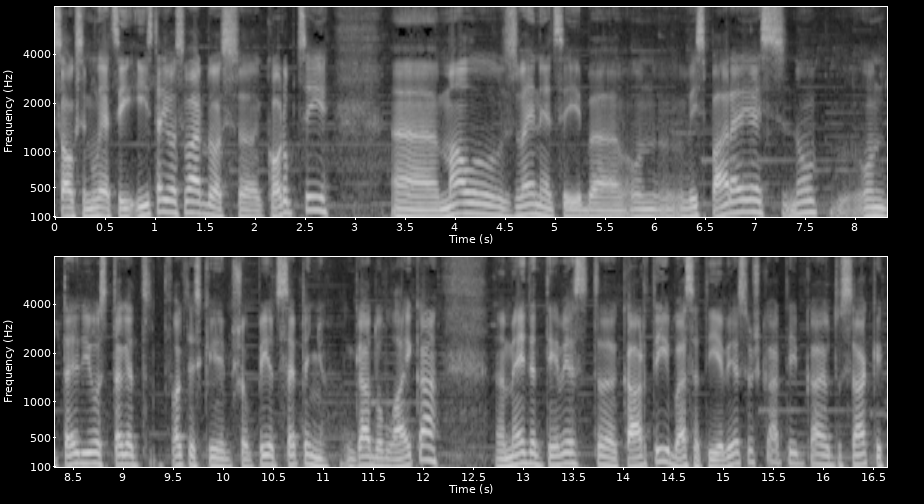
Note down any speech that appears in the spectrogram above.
sauksim lietas īstajos vārdos, korupcija malu zvejniecība un viss pārējais. Nu, un te jūs tagad faktiski šo 5, 7 gadu laikā mēģināt ieviest kārtību, esat ieviesuši kārtību, kā jau tu saki.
